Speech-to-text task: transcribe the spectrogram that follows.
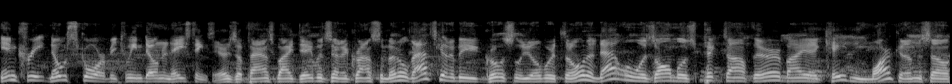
in Crete. No score between Doane and Hastings. There's a pass by Davidson across the middle. That's going to be grossly overthrown, and that one was almost picked off there by a Caden Markham. So,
